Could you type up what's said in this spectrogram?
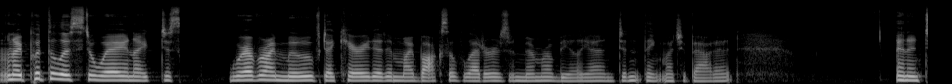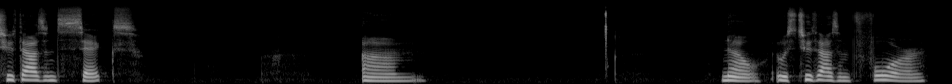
and I put the list away. And I just wherever I moved, I carried it in my box of letters and memorabilia, and didn't think much about it. And in 2006 um, no, it was 2004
